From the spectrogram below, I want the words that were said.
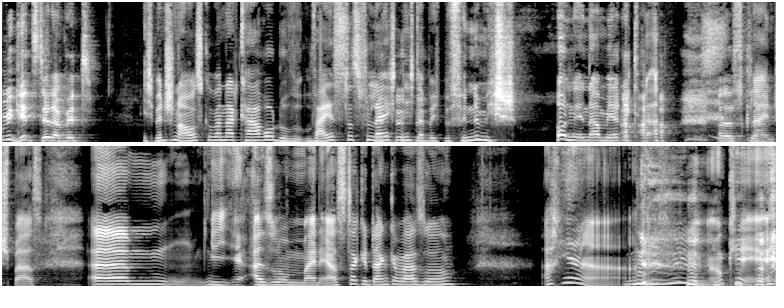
Wie geht's dir damit? Ich bin schon ausgewandert, Caro. Du weißt das vielleicht nicht, aber ich befinde mich schon in Amerika. Alles klar. Nein, Spaß. Ähm, also mein erster Gedanke war so, Ach ja, mhm, okay.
